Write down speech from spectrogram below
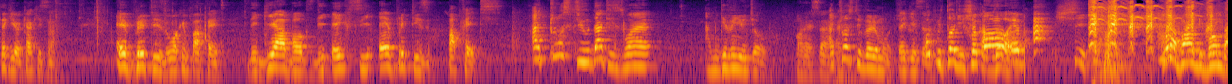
Take your khaki, sir. Everything is working perfect. The gearbox, the AC, everything is perfect. I trust you. That is why I'm giving you a job. Alright, sir. I trust you very much. Thank you, sir. Hope you thought you shock Oh, absorber. eh, ah, shit. What about the bomber?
